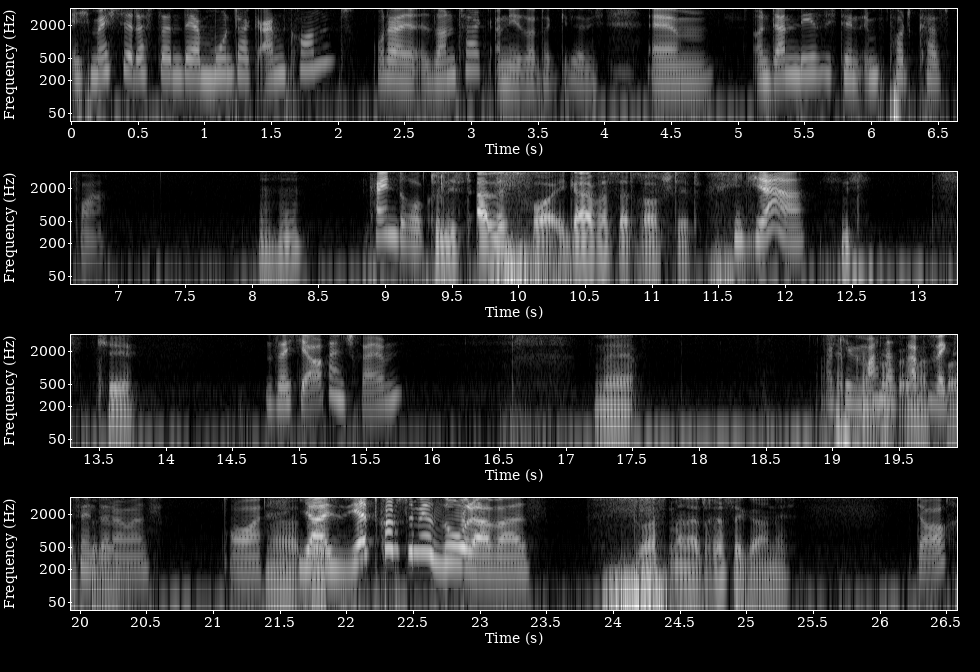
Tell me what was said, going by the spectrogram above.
Ich möchte, dass dann der Montag ankommt. Oder Sonntag. Ah, nee, Sonntag geht ja nicht. Ähm, und dann lese ich den im Podcast vor. Mhm. Kein Druck. Du liest alles vor, egal was da drauf steht. ja. Okay. Soll ich dir auch einschreiben? Nee. Ich Okay, wir machen Bock, das abwechselnd oder was? Oh. Ja, Ja, jetzt kommst du mir so oder was? Du hast meine Adresse gar nicht. Doch.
